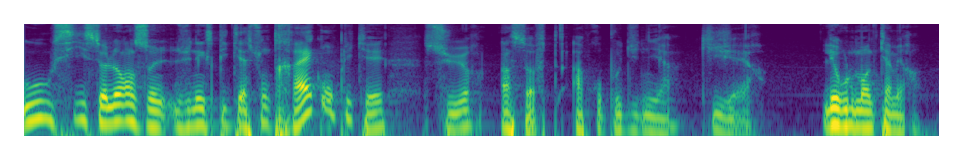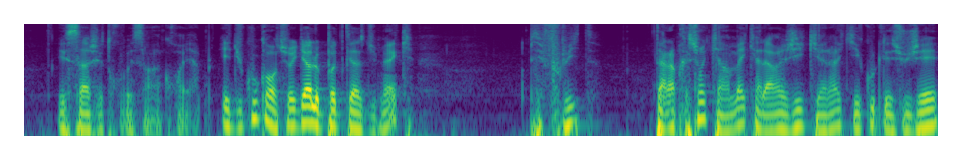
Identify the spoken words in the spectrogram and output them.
ou s'il se lance une explication très compliquée sur un soft à propos d'une IA qui gère les roulements de caméra. Et ça, j'ai trouvé ça incroyable. Et du coup, quand tu regardes le podcast du mec, c'est fluide. T'as l'impression qu'il y a un mec à la régie qui est là, qui écoute les sujets,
